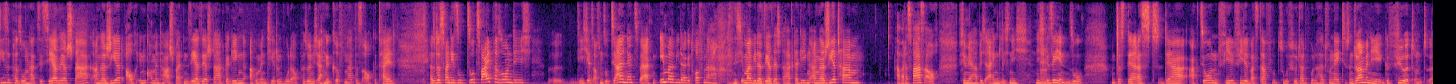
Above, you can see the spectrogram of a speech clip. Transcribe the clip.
diese Person hat sich sehr, sehr stark engagiert, auch in Kommentarspalten sehr, sehr stark dagegen argumentiert und wurde auch persönlich angegriffen, hat das auch geteilt. Also das waren die so, so zwei Personen, die ich, äh, die ich jetzt auf den sozialen Netzwerken immer wieder getroffen habe, die sich immer wieder sehr, sehr stark dagegen engagiert haben. Aber das war es auch. Viel mehr habe ich eigentlich nicht, nicht hm. gesehen. So. Und dass der Rest der Aktion viel, viel, was dazu geführt hat, wurde halt von Natives in Germany geführt und äh,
